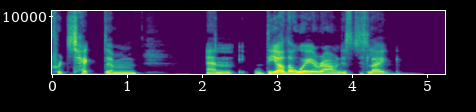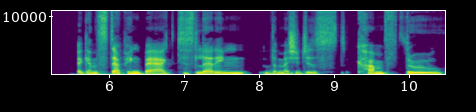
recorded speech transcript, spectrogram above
protect them. And the other way around is just like, again, stepping back, just letting the messages come through,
